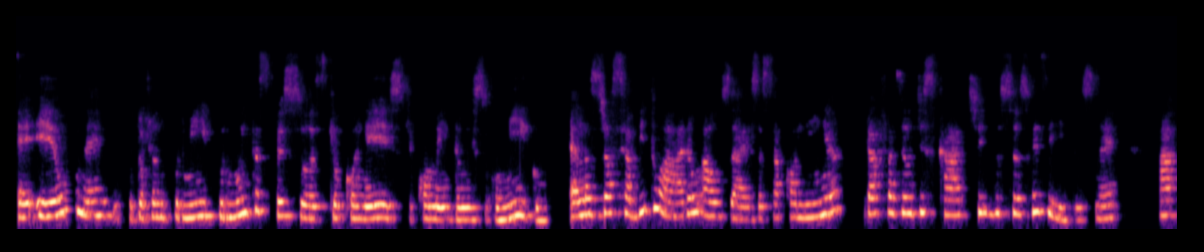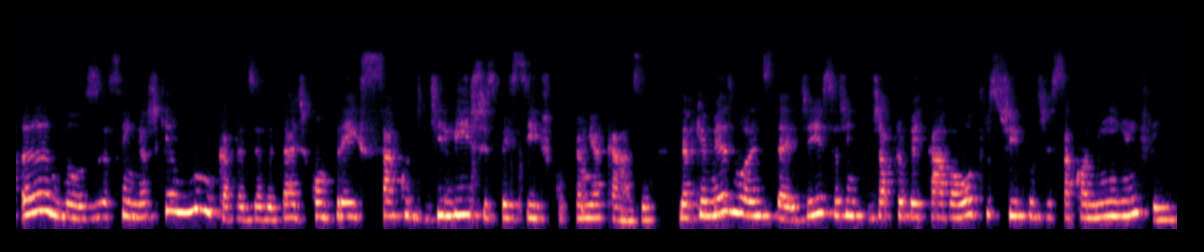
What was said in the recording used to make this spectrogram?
É eu, né, eu estou falando por mim e por muitas pessoas que eu conheço que comentam isso comigo, elas já se habituaram a usar essa sacolinha para fazer o descarte dos seus resíduos, né? Há anos, assim, acho que eu nunca, para dizer a verdade, comprei saco de lixo específico para minha casa, né? Porque mesmo antes disso, a gente já aproveitava outros tipos de sacolinha, enfim.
